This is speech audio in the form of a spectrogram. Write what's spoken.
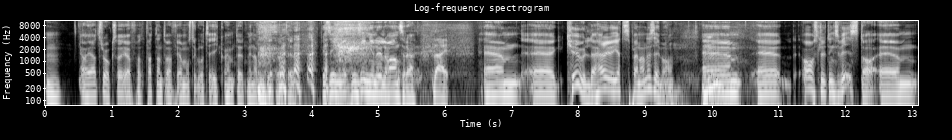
Mm. Ja, jag tror också, jag fattar inte varför jag måste gå till ICA och hämta ut mina paket hela tiden. Det finns, ingen, finns ingen relevans i det. Nej. Um, uh, kul, det här är ju jättespännande Simon. Mm. Um, uh, avslutningsvis då, um,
